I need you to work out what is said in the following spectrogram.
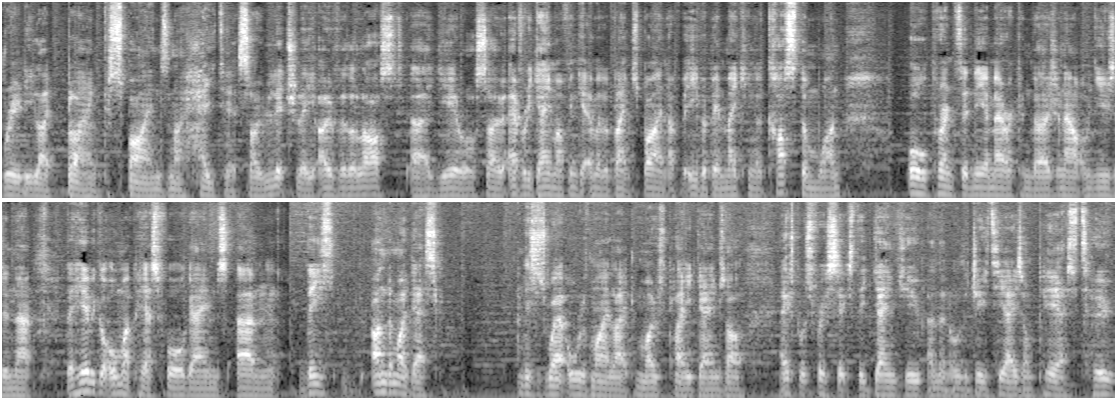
really like blank spines and I hate it. So literally over the last uh, year or so, every game I've been getting with a blank spine, I've either been making a custom one or printing the American version out and using that. But here we got all my PS4 games. Um, these under my desk, this is where all of my like most played games are. Xbox 360, GameCube, and then all the GTAs on PS2.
